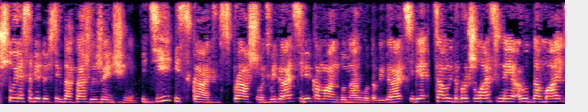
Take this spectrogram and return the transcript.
Что я советую всегда каждой женщине? Идти искать, спрашивать, выбирать себе команду народа, выбирать себе самые доброжелательные роддома и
